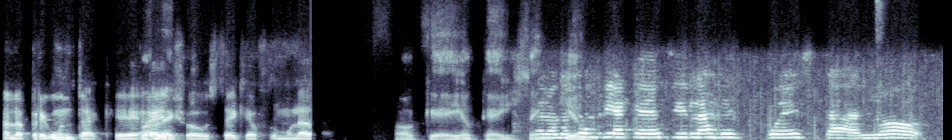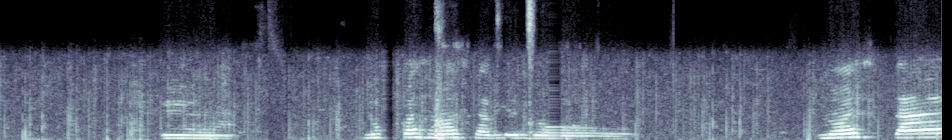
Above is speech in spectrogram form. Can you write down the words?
a la pregunta que ha hecho a usted, que ha formulado. Ok, ok, Pero no you. tendría que decir la respuesta, no. Em, Lucas no está viendo, no está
